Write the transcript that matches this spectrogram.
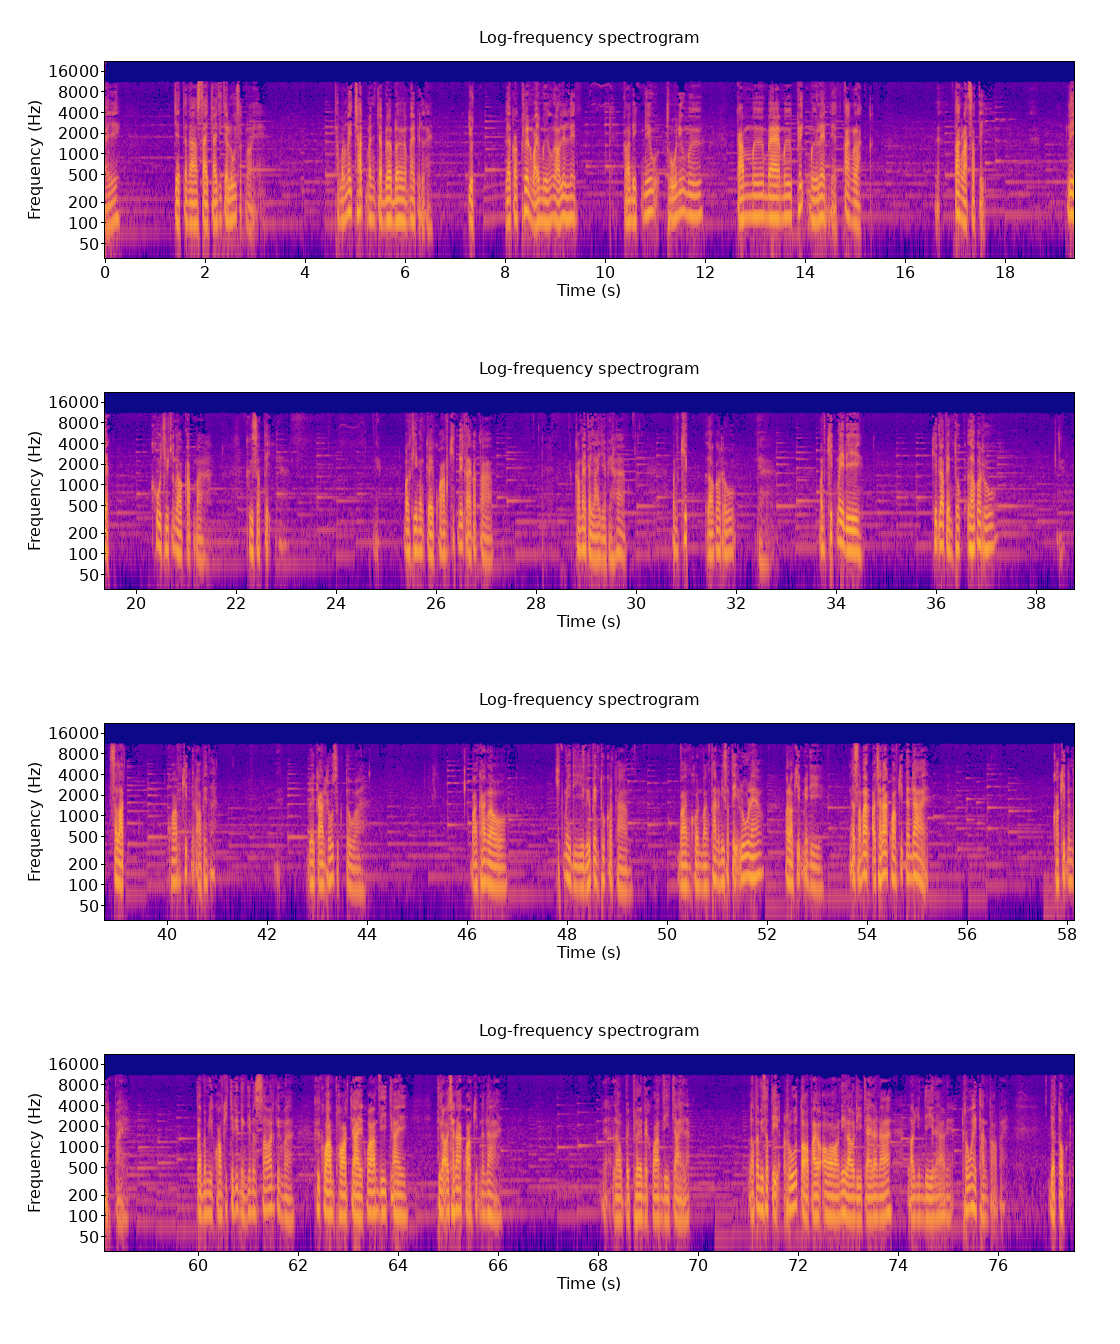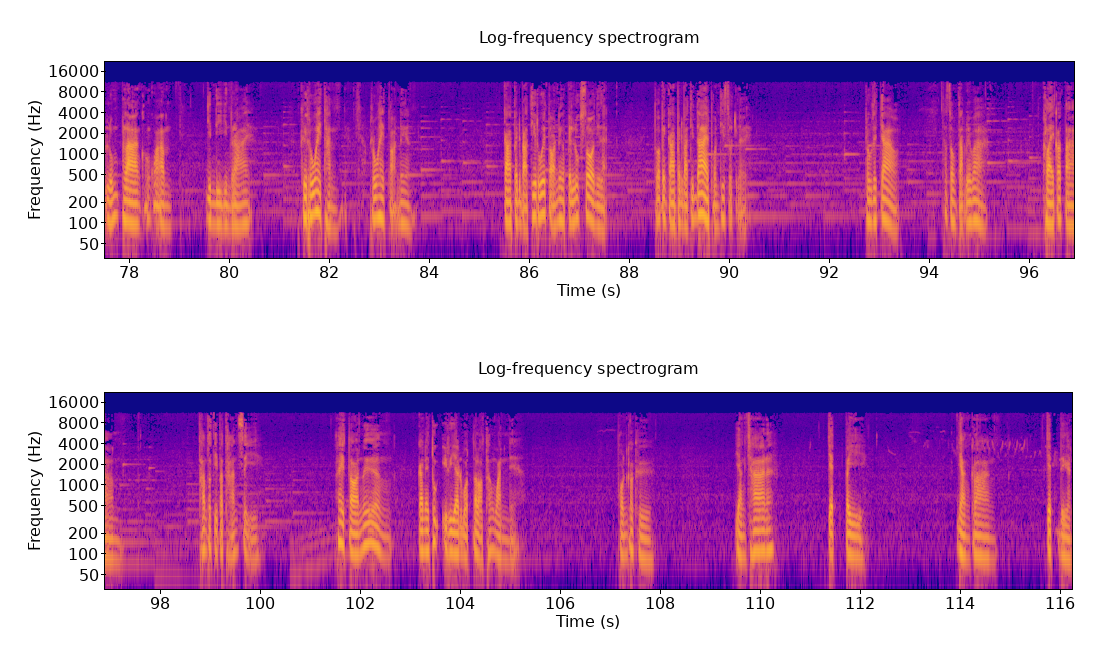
เจตนาใส่ใจที่จะรู้สักหน่อย ถ้ามันไม่ชัดมันจะเบลอๆไม่เป็นไร หยุดแล้วก็เคลื่อนไหวมือของเราเล่นๆกระดิกนิ้วถูนิ้วมือกำมือแบมือพลิกมือเล่นเนี่ยตั้งหลัก ตั้งหลักสติ เรียกคู่ชีวิตของเรากลับมา คือสติ บางทีมันเกิดความคิดนึกอะไรก็ตาม ก็ไม่เป็นไรอย่าไปห้าม มันคิดเราก็รู้ มันคิดไม่ดี คิดแล้วเป็นทุกข์เราก็รู้ สลัดความคิดนั้นออกไปนะโดยการรู้สึกตัว บางครั้งเราคิดไม่ดีหรือเป็นทุกข์ก็ตาม บางคนบางท่านมีสติรู้แล้ว ว่าเราคิดไม่ดี และสามารถเอาชนะความคิดนั้นได้ความคิดนั้นดับไป แต่มันมีความคิดชนิดหนึ่งที่มันซ้อนขึ้นมา คือความพอใจความดีใจ ที่เราเอาชนะความคิดนั้นได้เนี่ยเราไปเพลินในความดีใจแล้ว เราต้องมีสติรู้ต่อไปอ๋อนี่เราดีใจแล้วนะ เรายินดีแล้วเนี่ยรู้ให้ทันต่อไป อย่าตกหลุมพรางของความยินดียินร้าย คือรู้ให้ทัน รู้ให้ต่อเนื่อง การปฏิบัติที่รู้ให้ต่อเนื่องเป็นลูกโซ่นี่แหละตัวเป็นการปฏิบัติที่ได้ผลที่สุดเลย ระพุทธเจ้าท่านทรงตรัสไว้ว่า ใครก็ตามทำสติปัฏฐานสี่ให้ต่อเนื่องกันในทุกอิริยาบถตลอดทั้งวันเนี่ย ผลก็คือ อย่างช้านะเจ็ดปี อย่างกลางเจ็ดเดือน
